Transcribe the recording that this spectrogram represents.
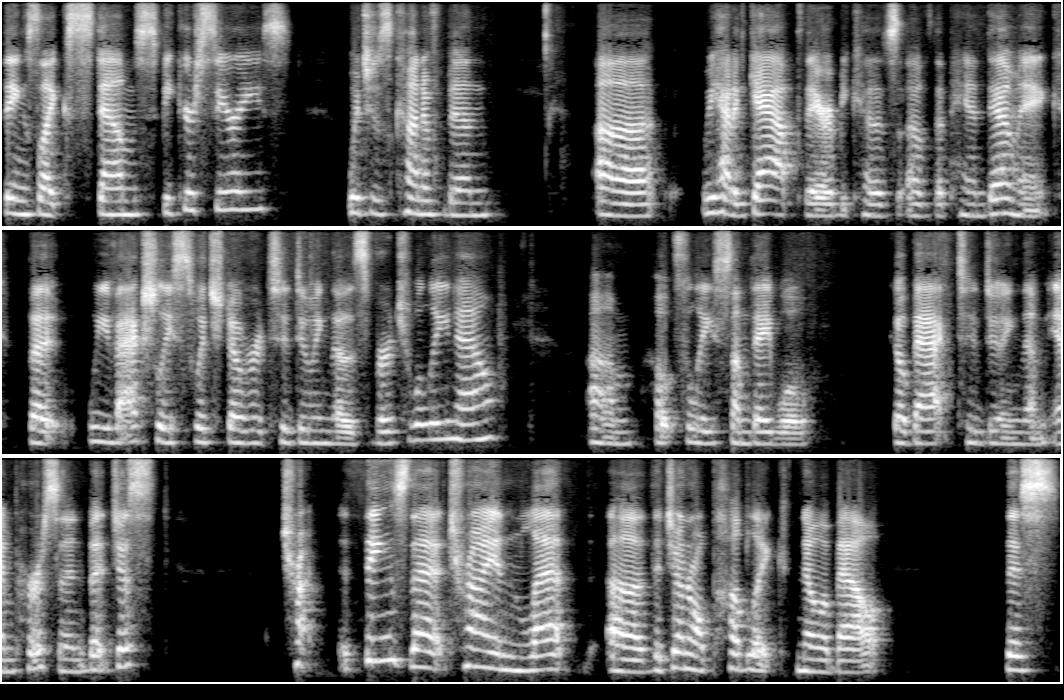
things like STEM speaker series, which has kind of been uh, we had a gap there because of the pandemic, but we've actually switched over to doing those virtually now. Um, hopefully, someday we'll go back to doing them in person, but just try things that try and let uh, the general public know about this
